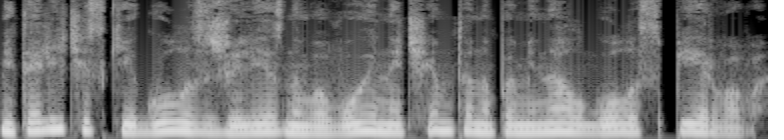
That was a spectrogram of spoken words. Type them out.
Металлический голос железного воина чем-то напоминал голос первого,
